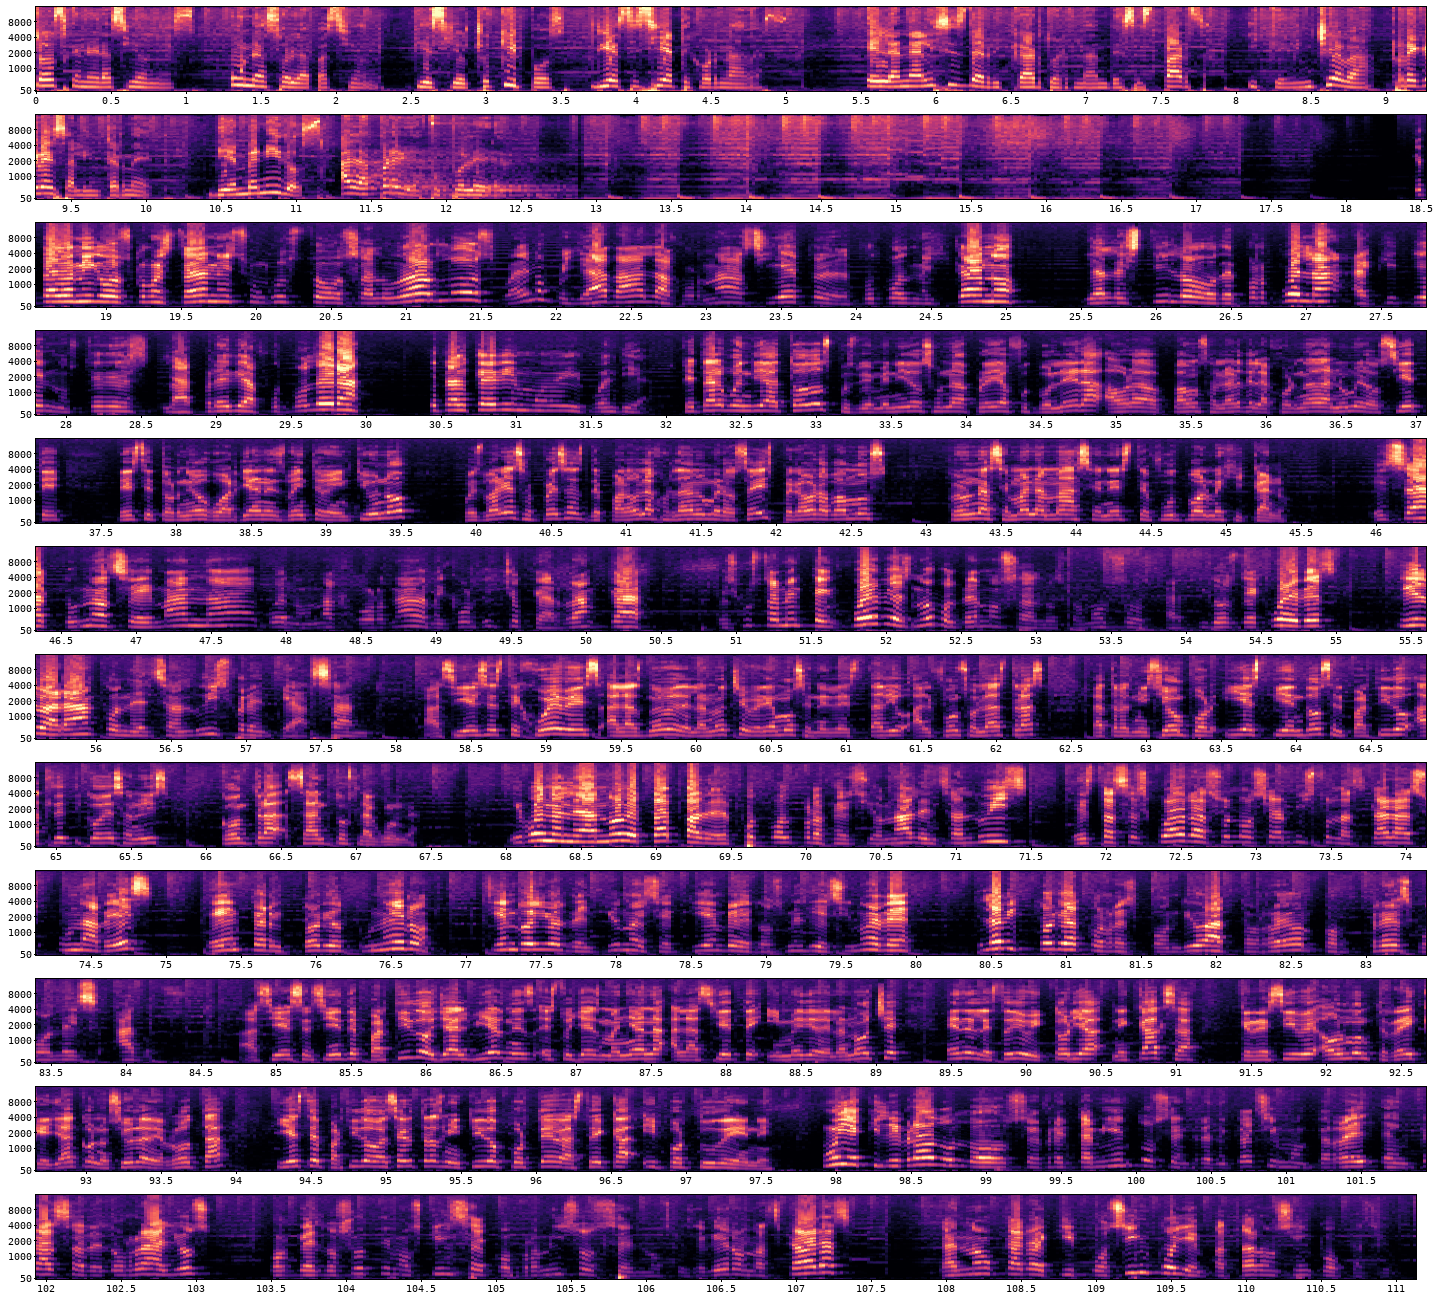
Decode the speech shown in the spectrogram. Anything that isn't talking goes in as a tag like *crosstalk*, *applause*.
Dos generaciones, una sola pasión, 18 equipos, 17 jornadas. El análisis de Ricardo Hernández Esparza y Kevin Cheva regresa al Internet. Bienvenidos a la previa futbolera. ¿Qué tal amigos? ¿Cómo están? Es un gusto saludarlos. Bueno, pues ya va la jornada 7 del fútbol mexicano y al estilo de Porpuela, aquí tienen ustedes la previa futbolera. ¿Qué tal Kevin? Muy buen día. ¿Qué tal? Buen día a todos. Pues bienvenidos a una previa futbolera. Ahora vamos a hablar de la jornada número 7 de este torneo Guardianes 2021. Pues varias sorpresas deparó la jornada número 6, pero ahora vamos con una semana más en este fútbol mexicano. Exacto, una semana, bueno, una jornada, mejor dicho, que arranca pues justamente en jueves, ¿no? Volvemos a los famosos partidos de jueves y lo harán con el San Luis frente a Santos. Así es, este jueves a las 9 de la noche veremos en el estadio Alfonso Lastras la transmisión por ESPN 2 el partido Atlético de San Luis contra Santos Laguna. Y bueno, en la nueva etapa del fútbol profesional en San Luis, estas escuadras solo se han visto las caras una vez en territorio tunero, siendo ello el 21 de septiembre de 2019, y la victoria correspondió a Torreón por tres goles a dos. Así es, el siguiente partido ya el viernes, esto ya es mañana a las 7 y media de la noche en el Estadio Victoria Necaxa, que recibe a un Monterrey que ya conoció la derrota y este partido va a ser transmitido por TV Azteca y por TUDN. Muy equilibrados los enfrentamientos entre Necaxa y Monterrey en casa de los Rayos, porque en los últimos 15 compromisos en los que se vieron las caras, ganó cada equipo 5 y empataron 5 ocasiones.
